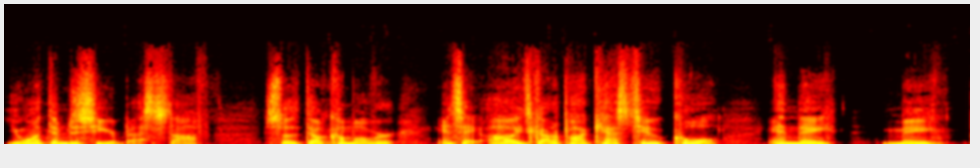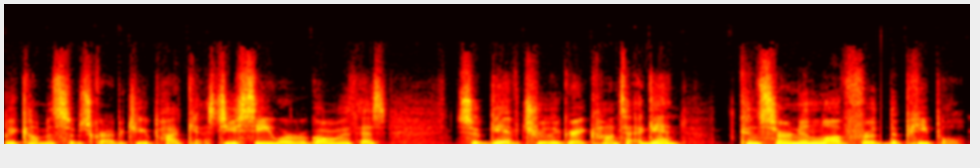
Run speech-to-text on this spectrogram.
You want them to see your best stuff so that they'll come over and say, Oh, he's got a podcast too. Cool. And they may become a subscriber to your podcast. Do you see where we're going with this? So give truly great content. Again, concern and love for the people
